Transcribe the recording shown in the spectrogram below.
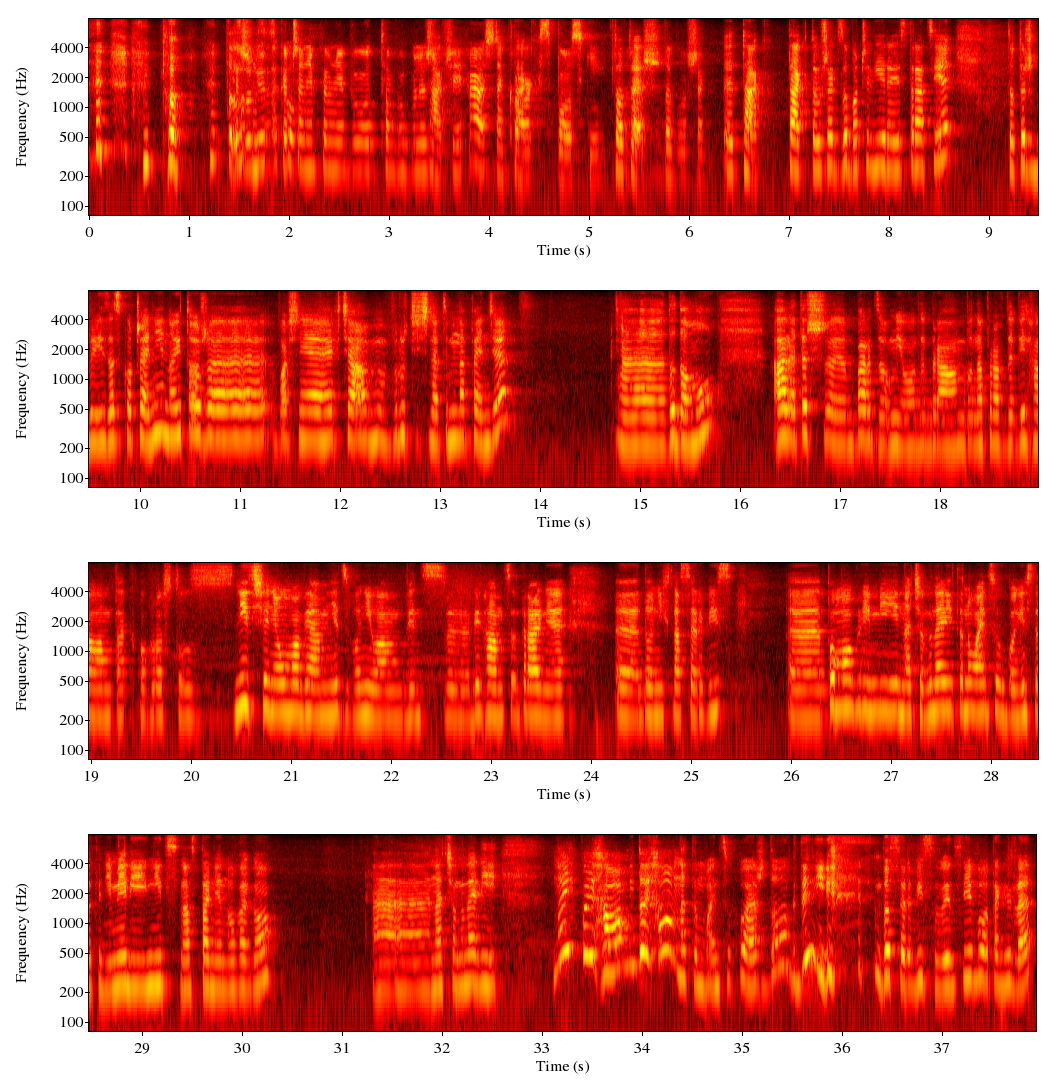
to, to Pierwszym zrobił taką zaskoczeniem pewnie było to w ogóle, że Tak. przyjechałaś na kołach z Polski. To też. Do Włoszech. E, Tak, tak, to już jak zobaczyli rejestrację, to też byli zaskoczeni. No i to, że właśnie chciałam wrócić na tym napędzie e, do domu, ale też e, bardzo miło odebrałam, bo naprawdę wjechałam tak po prostu, z, nic się nie umawiałam, nie dzwoniłam, więc e, wjechałam centralnie do nich na serwis. Pomogli mi, naciągnęli ten łańcuch, bo niestety nie mieli nic na stanie nowego. Naciągnęli no i pojechałam i dojechałam na tym łańcuchu aż do Gdyni, do serwisu, więc nie było tak źle.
